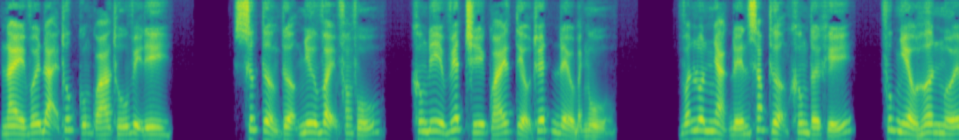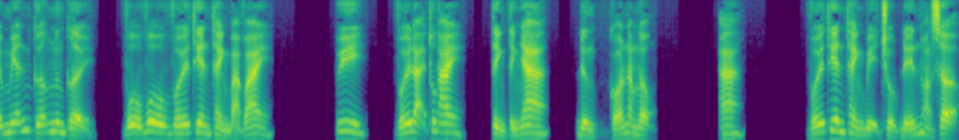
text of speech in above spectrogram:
Này với đại thúc cũng quá thú vị đi. Sức tưởng tượng như vậy phong phú, không đi viết chi quái tiểu thuyết đều bạch ngủ. Vẫn luôn nhạc đến sắp thượng không tới khí, Phúc nhiều hơn mới miễn cưỡng ngưng cười, vô vô với thiên thành bả vai. Uy, với đại thúc ai, tỉnh tỉnh nha, đừng có nằm ngộng. A. Với thiên thành bị chụp đến hoảng sợ,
